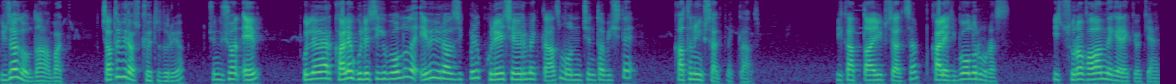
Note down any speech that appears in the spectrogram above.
Güzel oldu ha bak. Çatı biraz kötü duruyor. Çünkü şu an ev kuleler kale kulesi gibi oldu da evi birazcık böyle kuleye çevirmek lazım. Onun için tabii işte katını yükseltmek lazım. Bir kat daha yükseltsem kale gibi olur burası. Hiç sura falan da gerek yok yani.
